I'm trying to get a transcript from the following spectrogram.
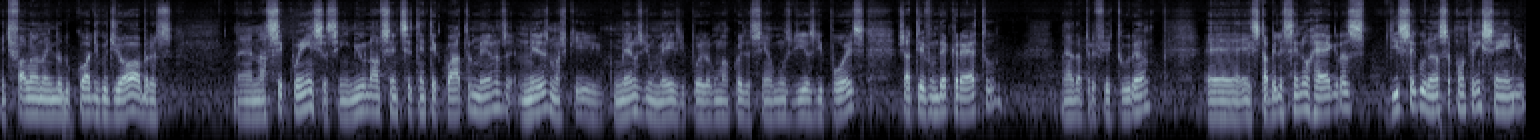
A gente falando ainda do Código de Obras, né, na sequência, assim, em 1974 menos, mesmo, acho que menos de um mês depois, alguma coisa assim, alguns dias depois, já teve um decreto né, da prefeitura é, estabelecendo regras de segurança contra incêndio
